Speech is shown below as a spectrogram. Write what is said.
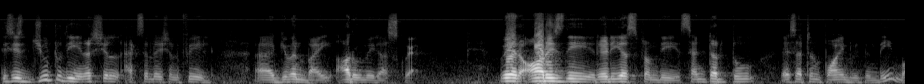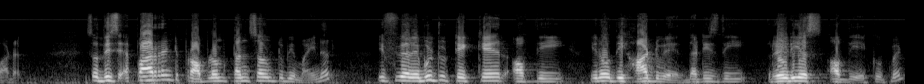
This is due to the inertial acceleration field uh, given by r omega square, where r is the radius from the center to a certain point within the model. So this apparent problem turns out to be minor if we are able to take care of the you know the hardware that is the radius of the equipment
